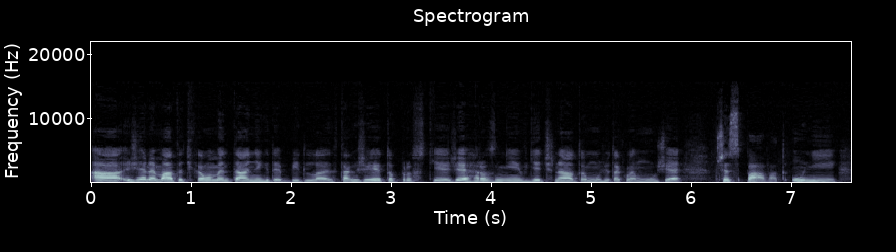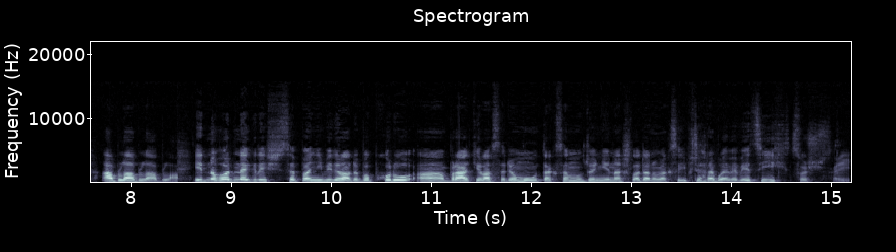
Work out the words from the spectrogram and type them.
a že nemá teďka momentálně kde bydlet, takže je to prostě, že je hrozně vděčná tomu, že takhle může přespávat u ní a bla, bla, bla. Jednoho dne, když se paní vydala do obchodu a vrátila se domů, tak samozřejmě našla Danu, jak se jí přehrabuje ve věcích, což se jí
